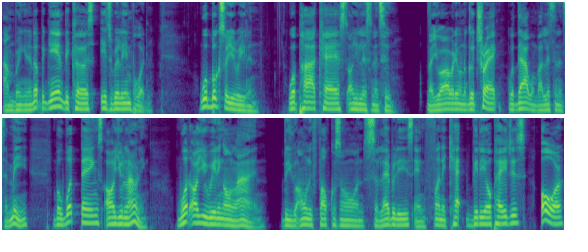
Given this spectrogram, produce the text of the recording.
I'm bringing it up again because it's really important. What books are you reading? What podcasts are you listening to? Now, you're already on a good track with that one by listening to me, but what things are you learning? What are you reading online? Do you only focus on celebrities and funny cat video pages? Or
